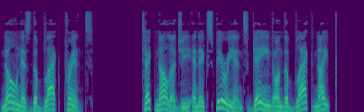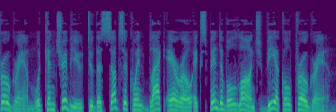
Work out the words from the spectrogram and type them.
known as the Black Prince. Technology and experience gained on the Black Knight program would contribute to the subsequent Black Arrow expendable launch vehicle program.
